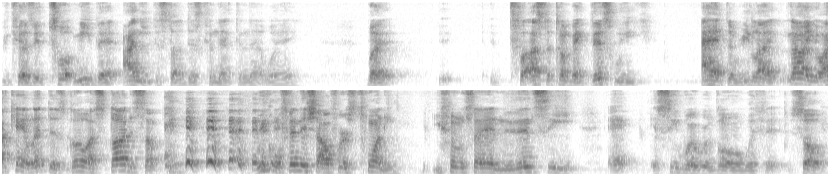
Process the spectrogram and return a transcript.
because it taught me that I need to start disconnecting that way. But for us to come back this week, I had to be like, nah, yo, I can't let this go. I started something. we gonna finish our first twenty. You feel what I'm saying? And then see and see where we're going with it. So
